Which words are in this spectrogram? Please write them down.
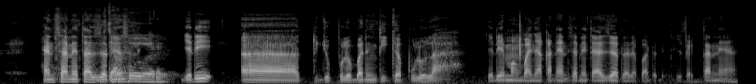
hand sanitizernya sendiri. Jadi eh 70 banding 30 lah. Jadi emang banyakan hand sanitizer daripada desinfektannya.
